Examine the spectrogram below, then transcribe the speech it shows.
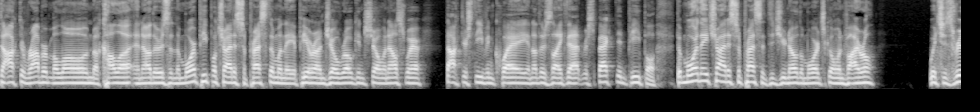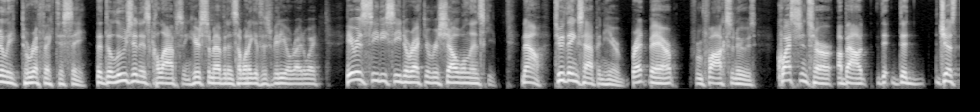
Dr. Robert Malone, McCullough, and others. And the more people try to suppress them when they appear on Joe Rogan's show and elsewhere, Dr. Steven Quay and others like that, respected people, the more they try to suppress it, did you know the more it's going viral? Which is really terrific to see. The delusion is collapsing. Here's some evidence. I want to get this video right away. Here is CDC Director Rochelle Walensky. Now, two things happen here. Brett Baier from Fox News questions her about the, the just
